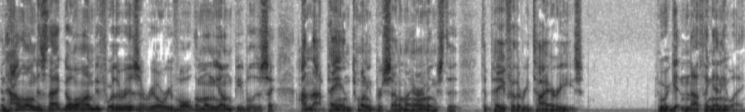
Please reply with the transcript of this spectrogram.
And how long does that go on before there is a real revolt among young people to say, I'm not paying 20% of my earnings to, to pay for the retirees who are getting nothing anyway?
